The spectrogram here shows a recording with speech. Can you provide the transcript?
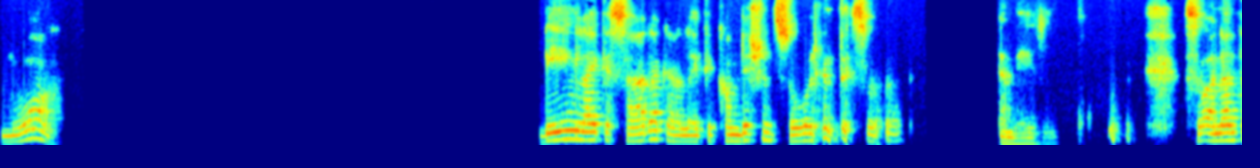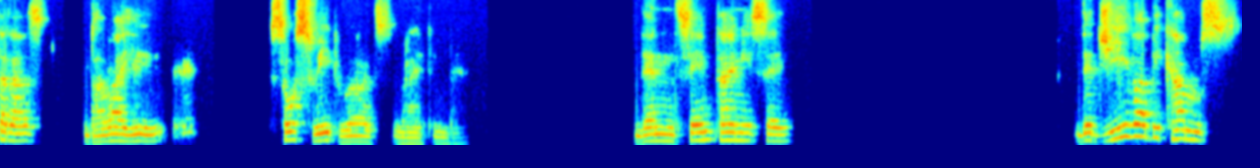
more being like a sadhaka, like a conditioned soul in this world. Amazing. so Ananta Das Baba, he so sweet words writing there. Then same time he say, the jiva becomes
